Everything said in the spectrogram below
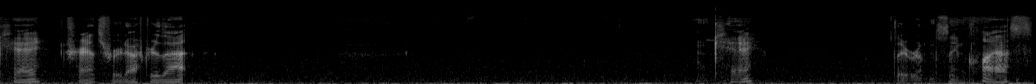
Okay, transferred after that. Okay. They were in the same class.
